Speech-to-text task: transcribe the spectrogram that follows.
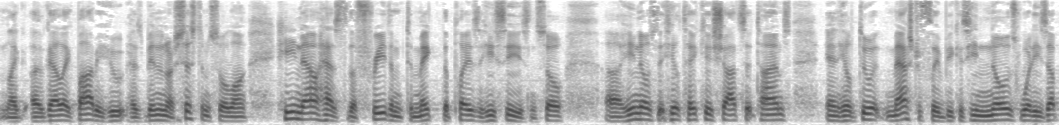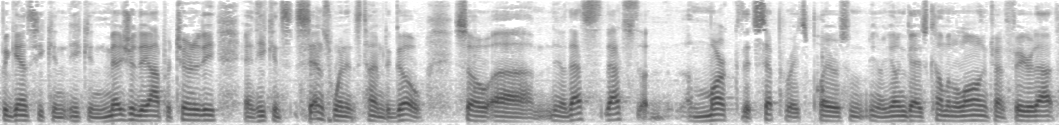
like a guy like Bobby who has been in our system so long, he now has the freedom to make the plays that he sees, and so uh, he knows that he'll take his shots at times and he'll do it masterfully because he knows what he's up against. He can he can measure the opportunity and he can sense when it's time to go. So um, you know that's that's a, a mark that separates players from you know young guys coming along and trying to figure it out.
